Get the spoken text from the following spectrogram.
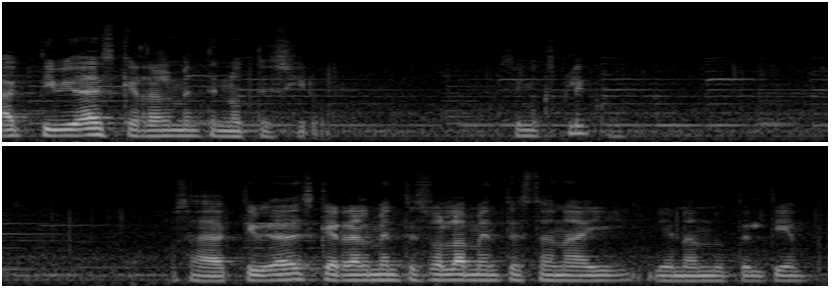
actividades que realmente no te sirven. ¿Sí me explico? O sea, actividades que realmente solamente están ahí llenándote el tiempo.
